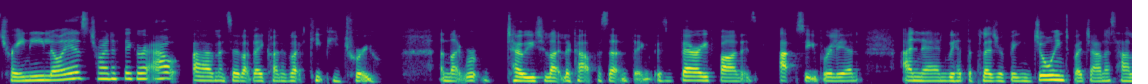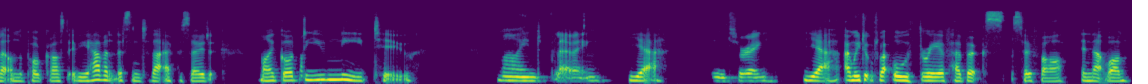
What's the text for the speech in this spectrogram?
trainee lawyers trying to figure it out. Um and so like they kind of like keep you true and like re- tell you to like look out for certain things. It's very fun. It's absolutely brilliant. And then we had the pleasure of being joined by janice hallett on the podcast. If you haven't listened to that episode my god do you need to Mind blowing, yeah altering. Yeah, and we talked about all three of her books so far in that one.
